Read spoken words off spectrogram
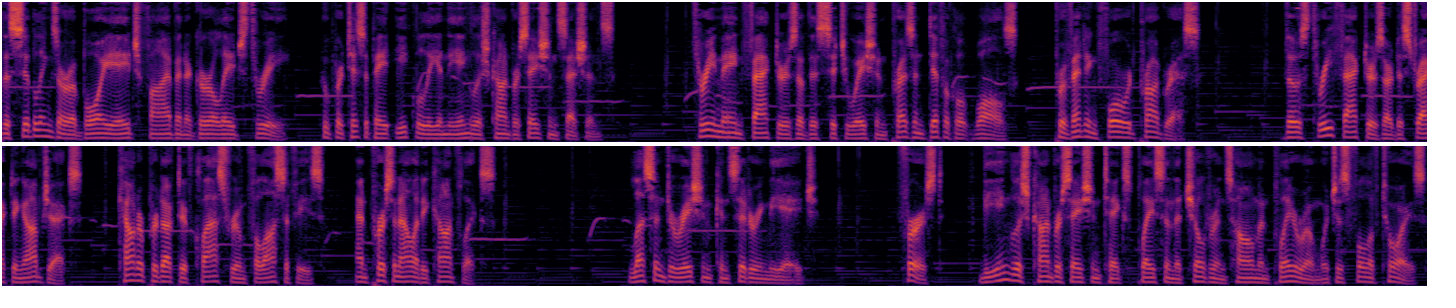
The siblings are a boy age 5 and a girl age 3, who participate equally in the English conversation sessions. Three main factors of this situation present difficult walls, preventing forward progress. Those three factors are distracting objects, counterproductive classroom philosophies, and personality conflicts. Lesson duration considering the age. First, the English conversation takes place in the children's home and playroom, which is full of toys.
